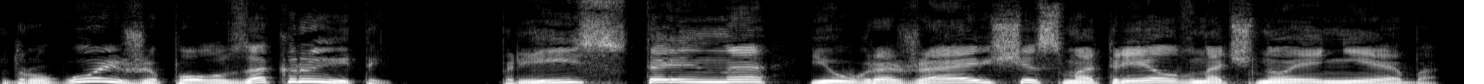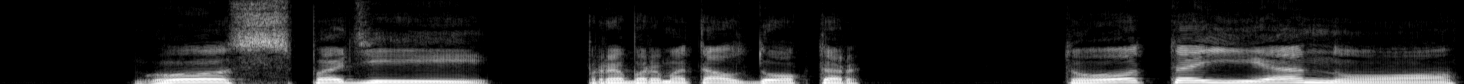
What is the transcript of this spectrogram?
другой же полузакрытый. Пристально и угрожающе смотрел в ночное небо. «Господи!» — пробормотал доктор. «То-то и оно!»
